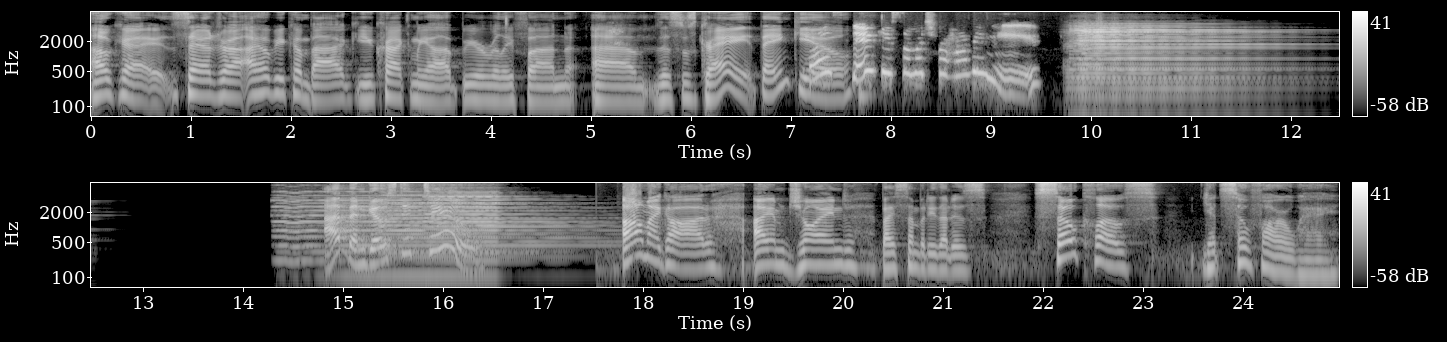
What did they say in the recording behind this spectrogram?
Okay, Sandra, I hope you come back. You crack me up. You're really fun. Um, this was great. Thank you. Yes, thank you so much for having me. I've been ghosted too. Oh my God. I am joined by somebody that is so close, yet so far away.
